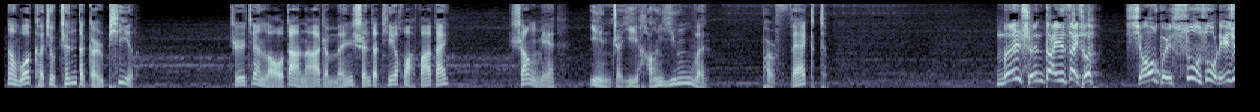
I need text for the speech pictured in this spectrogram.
那我可就真的嗝屁了。只见老大拿着门神的贴画发呆，上面印着一行英文：“Perfect。”门神大爷在此，小鬼速速离去。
